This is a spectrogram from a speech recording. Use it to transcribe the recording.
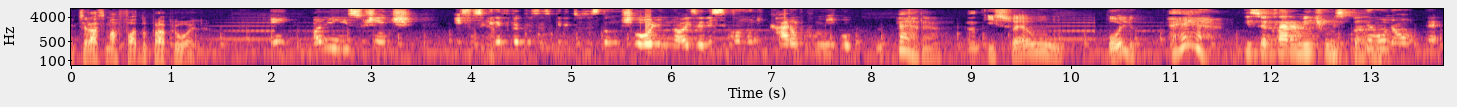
e tirasse uma foto do próprio olho. Ei, olhem isso, gente. Isso significa que os espíritos estão de olho em nós. Eles se comunicaram comigo. Pera. Isso é um olho? É. Isso é claramente um spam. Não, não. é-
